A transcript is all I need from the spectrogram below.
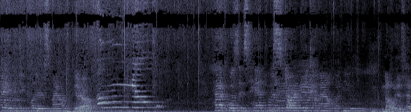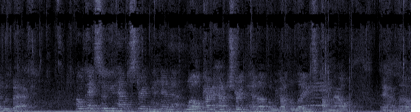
Hey, did you clear his mouth? Yeah. Oh no! Had, was his head starting to come out when you, No, his head was back. okay, so you had to straighten the head up. Well, kind of had to straighten the head up, but we got the legs coming out, and uh,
